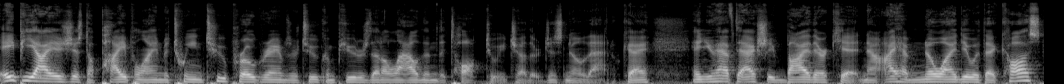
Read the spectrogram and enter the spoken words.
API is just a pipeline between two programs or two computers that allow them to talk to each other. Just know that, okay? And you have to actually buy their kit. Now, I have no idea what that costs,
